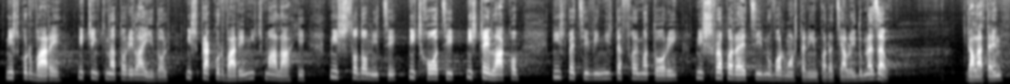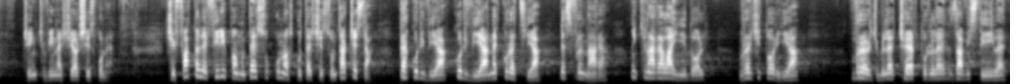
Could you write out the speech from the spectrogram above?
Nici curvare, nici închinătorii la idoli, nici preacurvarii, nici malahii, nici sodomiții, nici hoții, nici cei lacob, nici bețivii, nici defăimătorii, nici răpăreții nu vor moșteni împărăția lui Dumnezeu. Galateni 5 vine și el și spune, și faptele firii pământești sunt cunoscute și sunt acestea, preacurvia, curvia, necurăția, desfrânarea, închinarea la idoli, vrăjitoria, vrăjbile, certurile, zavistiile,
